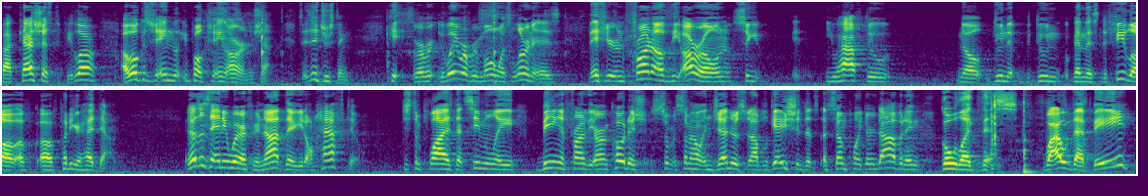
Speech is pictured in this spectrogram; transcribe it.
bakeshes tefila alokas shein ipol shein aron. So it's interesting. He, the way Rabbi Rimon wants to learn it is that if you're in front of the aron, so you you have to, you know, do do again this tefillah of, of putting your head down. It doesn't say anywhere if you're not there, you don't have to just implies that seemingly being in front of the Aron Kodesh somehow engenders an obligation that at some point during davening go like this. Why would that be?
